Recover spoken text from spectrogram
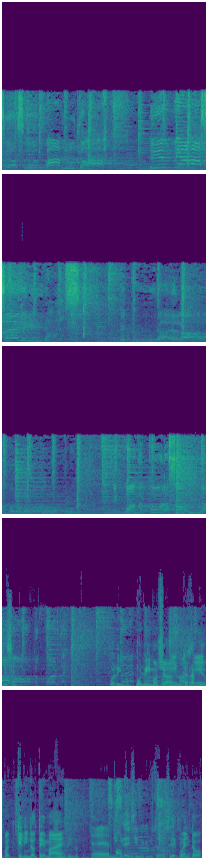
si hace falta, limpia las heridas que cura el amor. Y cuando el corazón Volvimos. Volvimos ya. Volvimos, Qué rápido. pa- Qué lindo tema, ¿eh? Lindo tema. Eh, ¿Qué hermoso. quiere decirme que me hizo Le señor? cuento,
